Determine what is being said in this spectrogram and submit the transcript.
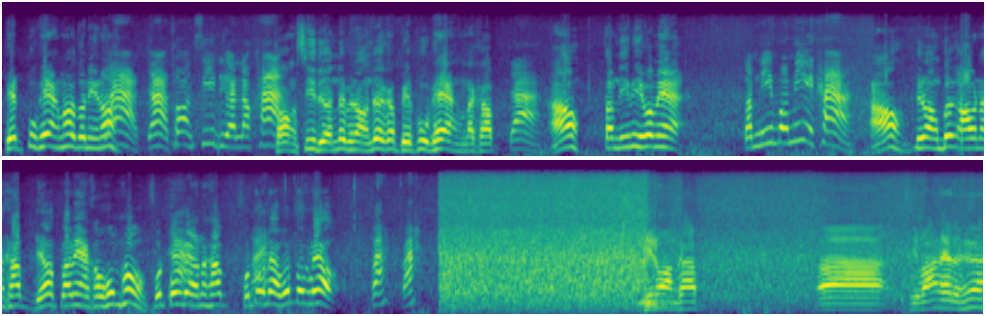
เพชรผู้แพงเนาะตัวนี้เนาะจ้าจ้าท้องสี่เดือนแล้วค่ะทองสี่เดือนเด้อพี่น้องเด้อครับเพชรผู้แพงนะครับจ้าเอาตำนี้มีป่ะแม่ตำนี้บ่มีค่ะเอาพี่น้องเบิ่งเอานะครับเดี๋ยวป้าแม่เขาห่มเฮาฝนตกแล้วนะครับฝนตกแล้วฝนตกแล้วไปไปพี่น้องครับอ่าสิวางได้หรือเฮ้อ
